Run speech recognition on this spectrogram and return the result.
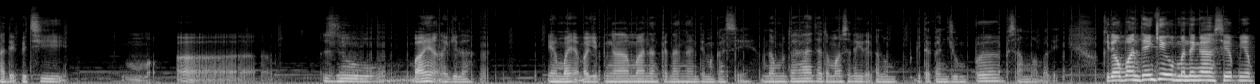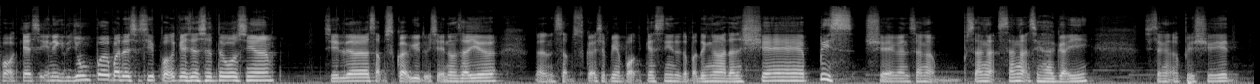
Adik kecil uh, Zoo Banyak lagi lah. Yang banyak bagi pengalaman dan kenangan Terima kasih. Mudah-mudahan satu masa nanti kita akan, kita akan jumpa bersama balik. Okay tuan-puan thank you mendengar saya punya podcast ini. Kita jumpa pada sesi podcast yang seterusnya. Sila subscribe YouTube channel saya dan subscribe saya punya podcast ni untuk dapat dengar dan share. Please share kan sangat sangat sangat saya hargai. Saya sangat appreciate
